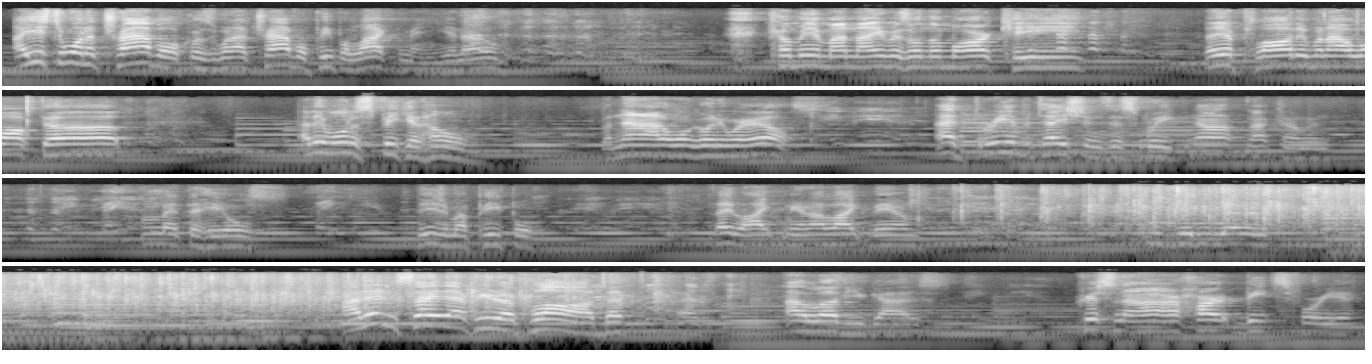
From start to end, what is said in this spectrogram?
I used to want to travel because when I travel, people like me, you know. Come in, my name is on the marquee. They applauded when I walked up. I didn't want to speak at home, but now I don't want to go anywhere else. I had three invitations this week. No, not coming. I'm at the hills. These are my people. They like me and I like them. I didn't say that for you to applaud, but uh, I love you guys. Chris and I, our heart beats for you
